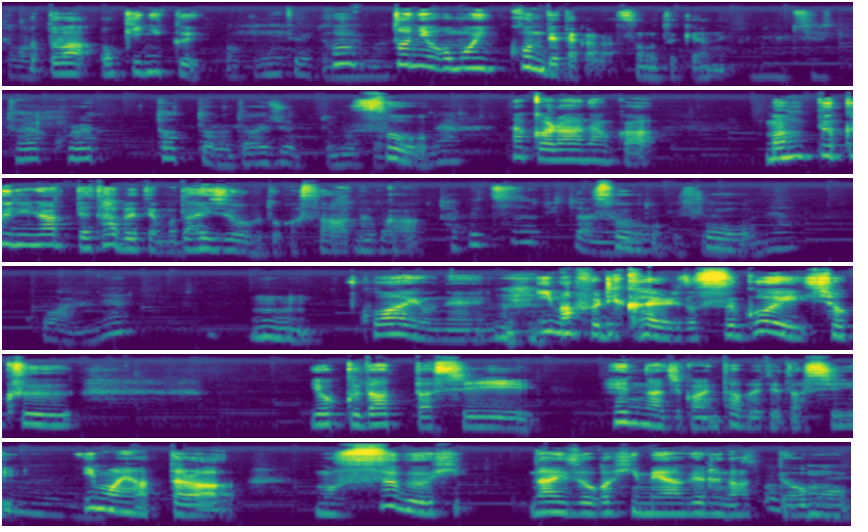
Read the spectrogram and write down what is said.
そう。ことは起きにくい。起きにくい本当に思い込んでたからその時はね。うん絶対これだったら大丈夫って思ったもんね。だからなんか満腹になって食べても大丈夫とかさなんか。食べ続けたらそうな時するのね怖いね。うん。怖いよね。うん今振り返るとすごい食欲だったし変な時間に食べてたし、うん。今やったらもうすぐひ内臓が悲鳴上げるなって思う。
